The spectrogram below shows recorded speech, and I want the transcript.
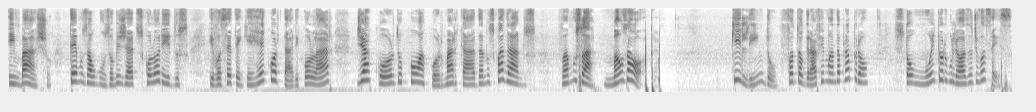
Embaixo temos alguns objetos coloridos e você tem que recortar e colar de acordo com a cor marcada nos quadrados. Vamos lá, mãos à obra. Que lindo! Fotografe e manda para Pro. Estou muito orgulhosa de vocês.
